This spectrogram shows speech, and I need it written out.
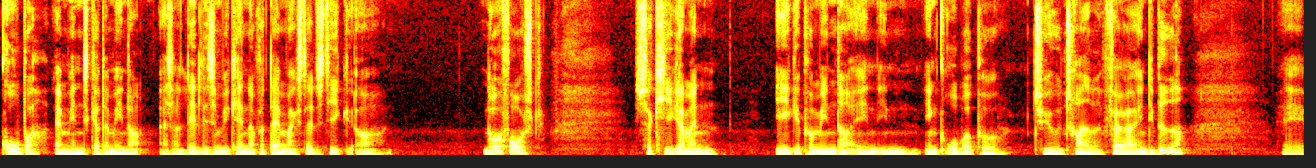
grupper af mennesker, der minder om. Altså lidt ligesom vi kender fra Danmarks Statistik og Nordforsk, så kigger man ikke på mindre end en, en grupper på 20, 30, 40 individer. Øh,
